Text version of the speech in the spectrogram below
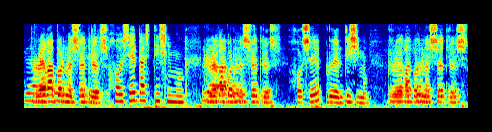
Ruega por nosotros. José Castísimo. Ruega por nosotros. José Prudentísimo. Ruega por nosotros.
